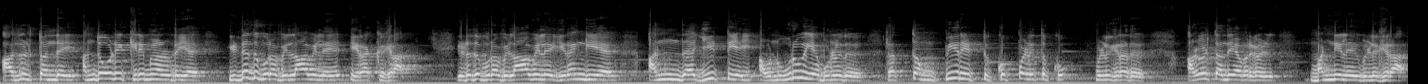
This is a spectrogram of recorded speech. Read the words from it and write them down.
அருள் தந்தை அந்தோணி கிரிமினலுடைய இடதுபுற விழாவிலே இறக்குகிறார். இடதுபுற விழாவிலே இறங்கிய அந்த ஈட்டியை அவன் உருவிய பொழுது ரத்தம் பீரிட்டு கொப்பளித்து விழுகிறது. அருள் தந்தை அவர்கள் மண்ணிலே விழுகிறார்.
